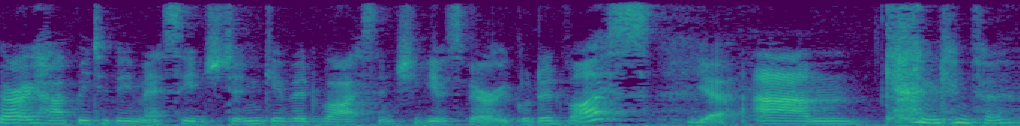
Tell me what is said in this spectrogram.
very happy to be messaged and give advice, and she gives very good advice. Yeah. Um, can confirm.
